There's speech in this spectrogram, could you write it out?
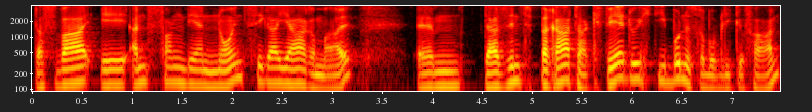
Das war äh, Anfang der 90er Jahre mal. Ähm, da sind Berater quer durch die Bundesrepublik gefahren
